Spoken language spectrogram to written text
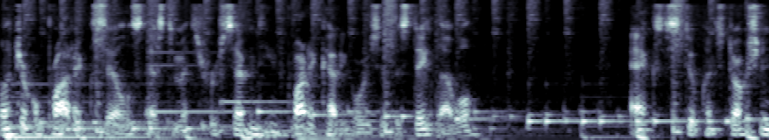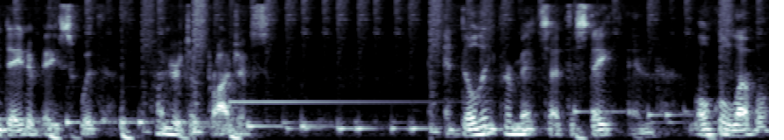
electrical product sales estimates for 17 product categories at the state level, access to a construction database with hundreds of projects, and building permits at the state and local level,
